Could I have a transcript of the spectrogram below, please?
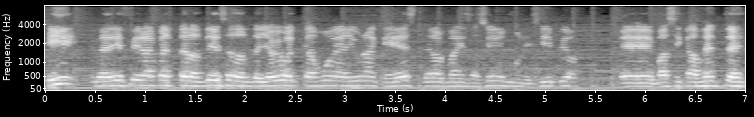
Y Redín finalmente nos dice, donde yo vivo en Camuy hay una que es de la urbanización y el municipio. Eh, básicamente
